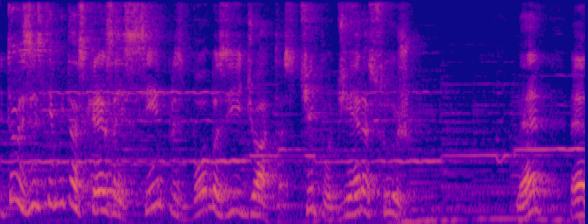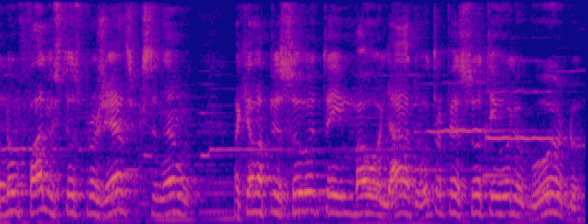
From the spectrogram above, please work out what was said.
Então existem muitas crenças simples, bobas e idiotas, tipo, dinheiro é sujo, né? É, não fale os teus projetos, porque senão aquela pessoa tem mal olhado, outra pessoa tem olho gordo.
